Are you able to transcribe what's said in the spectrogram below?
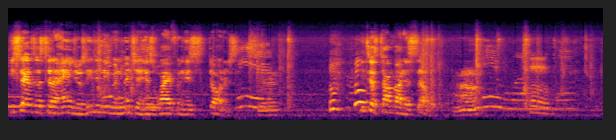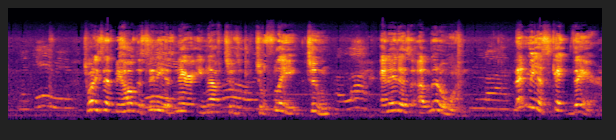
He says this to the angels. He didn't even mention his wife and his daughters. said, He's just talking about himself. uh-huh. Mm. 20 says, Behold, the city is near enough to, to flee to, and it is a little one. Let me escape there.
